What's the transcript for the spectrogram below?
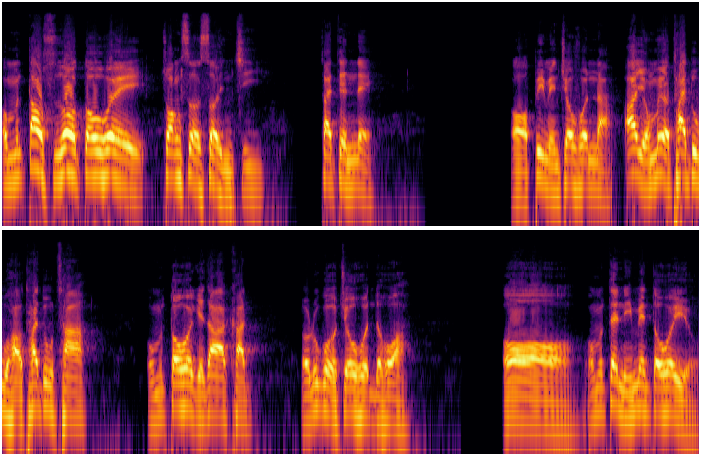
我们到时候都会装设摄影机在店内。哦，避免纠纷啦！啊，有没有态度好、态度差，我们都会给大家看。哦，如果有纠纷的话，哦，我们店里面都会有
